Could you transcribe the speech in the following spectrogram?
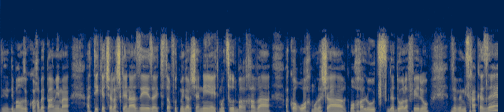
שדיברנו על זה כל כך הרבה פעמים, הטיקט של אשכנזי זה ההצטרפות מגל שני, ההתמוצאות ברחבה, הקור רוח מול השער, כמו חלוץ גדול אפילו, ובמשחק הזה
